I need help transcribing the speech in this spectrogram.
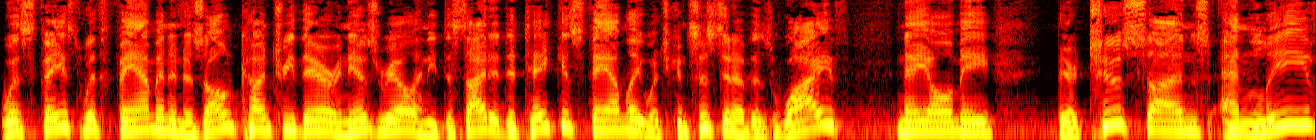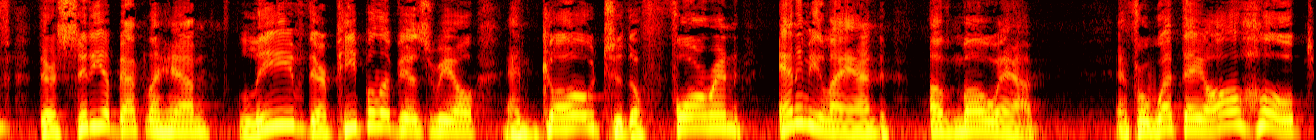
was faced with famine in his own country there in Israel, and he decided to take his family, which consisted of his wife, Naomi, their two sons, and leave their city of Bethlehem, leave their people of Israel, and go to the foreign enemy land of Moab. And for what they all hoped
